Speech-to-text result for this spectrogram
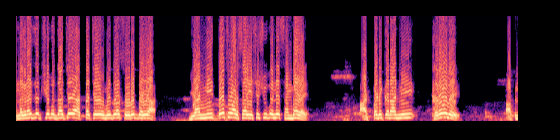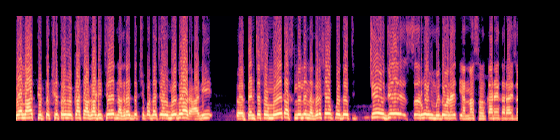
नगराध्यक्षपदाचे आत्ताचे उमेदवार सौरभ भैया यांनी तोच वारसा यशस्वीपणे सांभाळाय आटपाडीकरांनी ठरवलंय आपल्याला तीर्थक्षेत्र विकास आघाडीचे नगराध्यक्ष पदाचे उमेदवार आणि त्यांच्या समवेत असलेले नगरसेवक पदाचे जे सर्व उमेदवार आहेत यांना सहकार्य करायचं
